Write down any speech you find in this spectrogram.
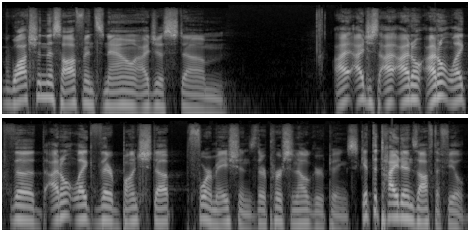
watching this offense now. I just um, I, I just I, I don't I don't like the I don't like their bunched up formations, their personnel groupings. Get the tight ends off the field.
